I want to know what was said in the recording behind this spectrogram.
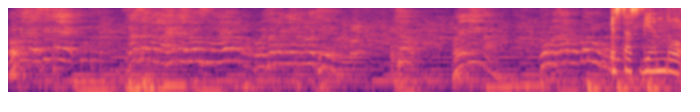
Ok, así que gracias para la gente de próximo ¿eh? por estar aquí en la noche. Chao. Oye, Digna, ¿cómo estás con Perú? Estás viendo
